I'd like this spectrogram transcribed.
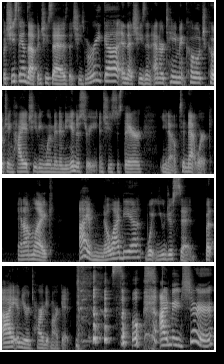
But she stands up and she says that she's Marika and that she's an entertainment coach coaching high achieving women in the industry. And she's just there, you know, to network. And I'm like, I have no idea what you just said, but I am your target market. so I made sure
